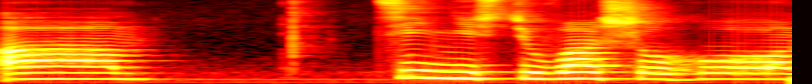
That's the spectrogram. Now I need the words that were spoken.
а цінністю вашого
